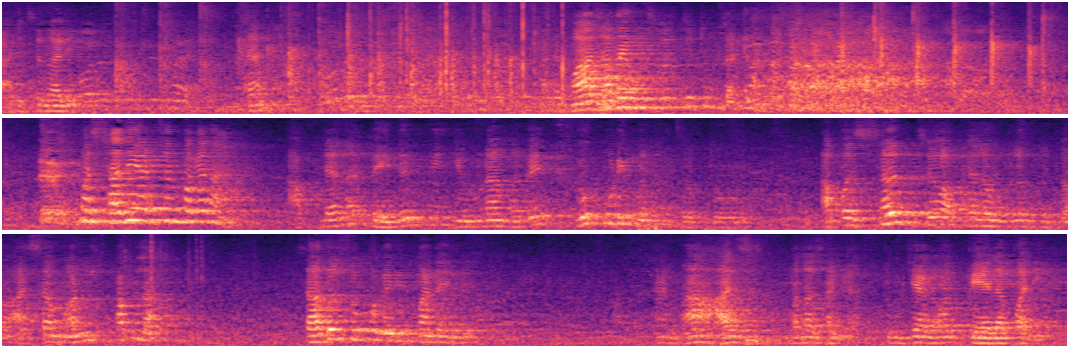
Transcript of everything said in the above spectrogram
अडचण आली? माझा नाही उचलत तुमचा मग साधी अडचण बघा ना. आपल्याला दैनंदिन जीवनामध्ये जो कोणी मदत करतो आपण सहज जो आपल्याला उपलब्ध होतो असा माणूस आपला. साधं सोपं गरीब मांडायचं. हा आज मला सांगा तुमच्या गावात प्यायला पाणी नाही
